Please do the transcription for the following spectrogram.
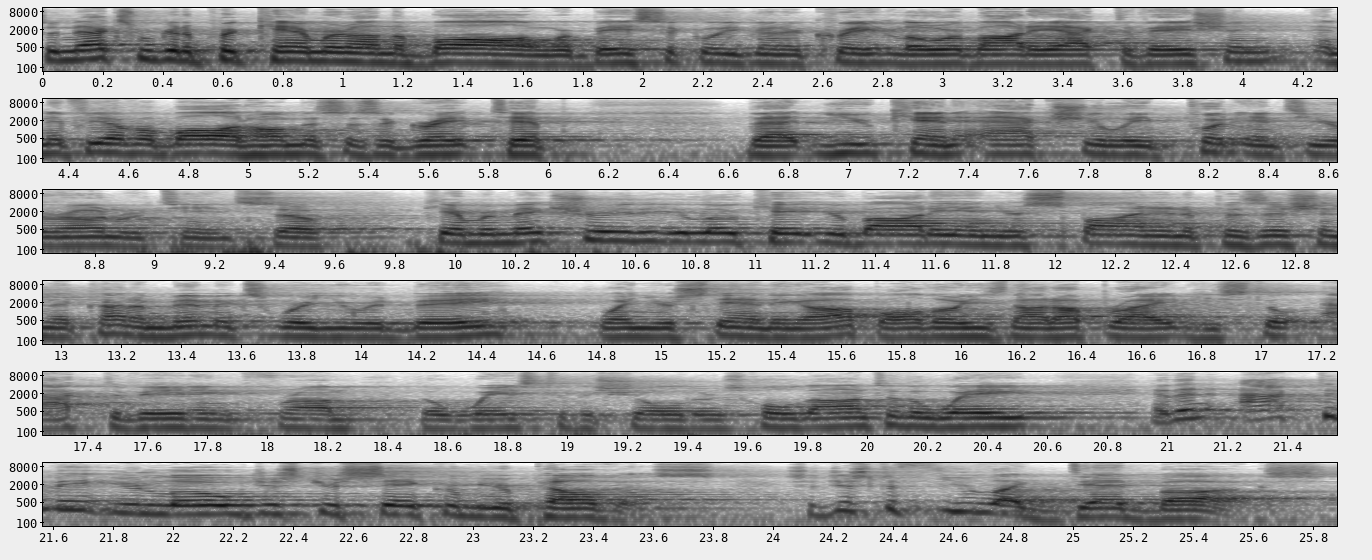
So next we're going to put Cameron on the ball and we're basically going to create lower body activation. And if you have a ball at home, this is a great tip that you can actually put into your own routine. So Cameron, make sure that you locate your body and your spine in a position that kind of mimics where you would be when you're standing up. Although he's not upright, he's still activating from the waist to the shoulders. Hold on to the weight and then activate your low, just your sacrum, your pelvis. So just a few like dead bugs.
